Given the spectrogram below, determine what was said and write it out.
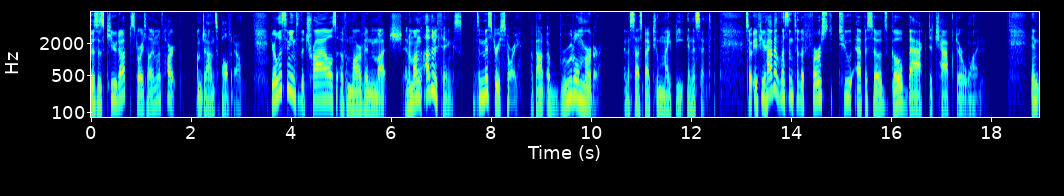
This is Queued Up Storytelling with Heart. I'm John Sepulvado. You're listening to the trials of Marvin Mutch, and among other things, it's a mystery story about a brutal murder and a suspect who might be innocent. So if you haven't listened to the first two episodes, go back to chapter one. And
